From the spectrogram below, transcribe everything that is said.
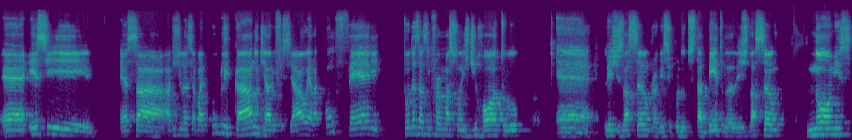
É, esse essa a vigilância vai publicar no Diário Oficial, ela confere todas as informações de rótulo, é, legislação, para ver se o produto está dentro da legislação, nomes,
